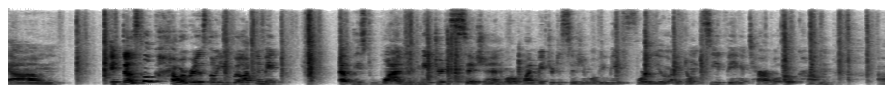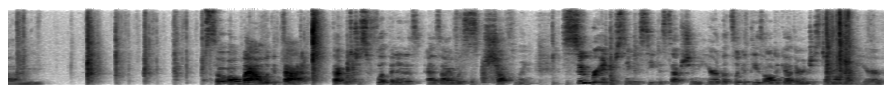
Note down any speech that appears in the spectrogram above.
Um, it does look, however, as though you will have to make at least one major decision or one major decision will be made for you. I don't see it being a terrible outcome. Um, so, oh wow, look at that. That was just flipping it as, as I was shuffling. Super interesting to see deception here. Let's look at these all together in just a moment here.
